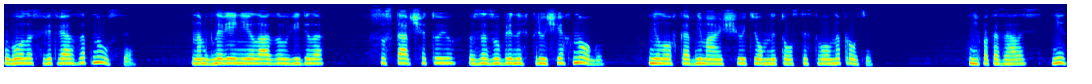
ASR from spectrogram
Голос в ветвях запнулся. На мгновение Лаза увидела суставчатую в зазубренных крючьях ногу, неловко обнимающую темный толстый ствол напротив. Не показалось, нет.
